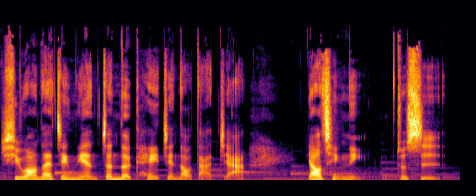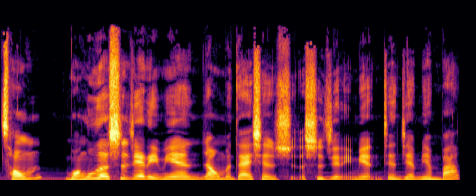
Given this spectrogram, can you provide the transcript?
希望在今年真的可以见到大家。邀请你，就是从网络的世界里面，让我们在现实的世界里面见见面吧。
